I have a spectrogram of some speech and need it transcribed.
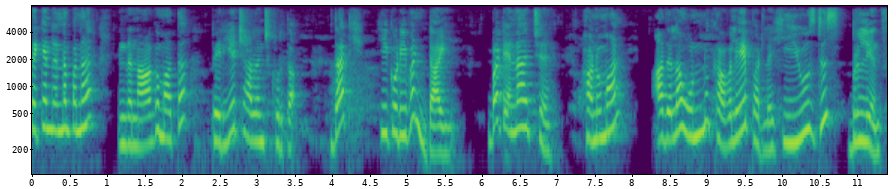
செகண்ட் என்ன பண்ணார்? இந்த நாகமாத்தா பெரிய சேலஞ்ச் கொடுத்தா. That he could even die but என்னாச்சு? ஹனுமான் அதெல்லாம் ஒன்றும் கவலையே படல. ஹீ யூஸ்ட் இஸ் பிரில்லியன்ஸ்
